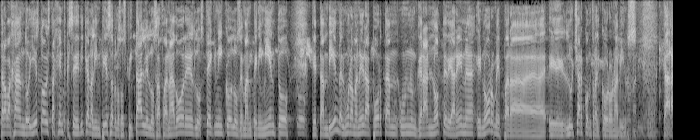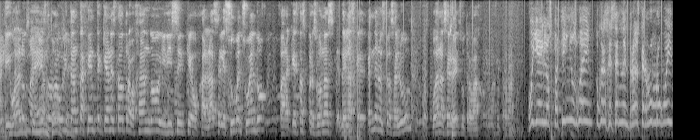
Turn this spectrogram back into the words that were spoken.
trabajando. Y es toda esta gente que se dedica a la limpieza de los hospitales, los afanadores, los técnicos, los de mantenimiento, que también de alguna manera aportan un granote de arena enorme para eh, luchar contra el coronavirus. Caray. Igual los maestros, Raúl, y ¿eh? tanta gente que han estado trabajando y dicen que ojalá se les suba el sueldo para que estas personas de las que depende nuestra salud puedan hacer bien su trabajo. Oye, ¿y los patiños, güey? ¿Tú crees que estén dentro de este rubro, güey?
